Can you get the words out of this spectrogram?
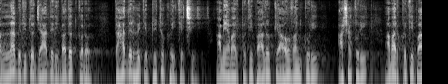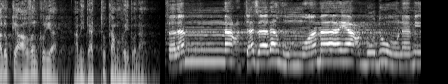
আল্লাহ ব্যতীত যাহাদের ইবাদত করো তাহাদের হইতে পৃথক হইতেছি আমি আমার প্রতিপালককে আহ্বান করি আশা করি আমার প্রতিপালককে আহ্বান করিয়া আমি ব্যর্থ কাম হইব না فلما اعتزلهم وما يعبدون من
